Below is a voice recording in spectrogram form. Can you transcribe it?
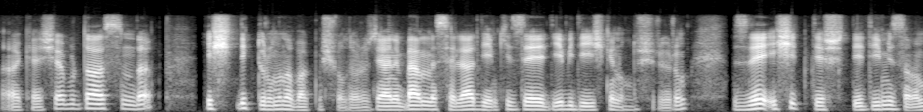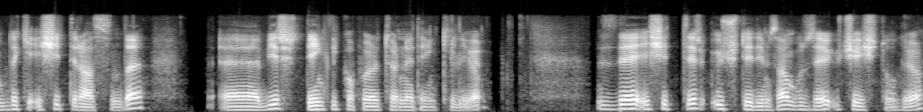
arkadaşlar burada aslında eşitlik durumuna bakmış oluyoruz. Yani ben mesela diyelim ki z diye bir değişken oluşturuyorum. z eşittir dediğimiz zaman buradaki eşittir aslında e, bir denklik operatörüne denk geliyor. z eşittir 3 dediğim zaman bu z 3'e eşit oluyor.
